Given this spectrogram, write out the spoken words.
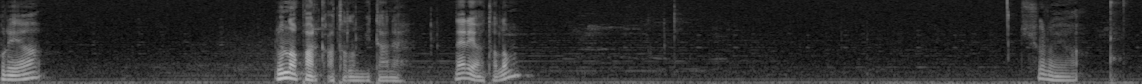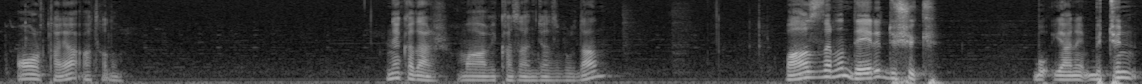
Buraya Luna Park atalım bir tane. Nereye atalım? Şuraya ortaya atalım. Ne kadar mavi kazanacağız buradan? Bazılarının değeri düşük. Bu yani bütün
